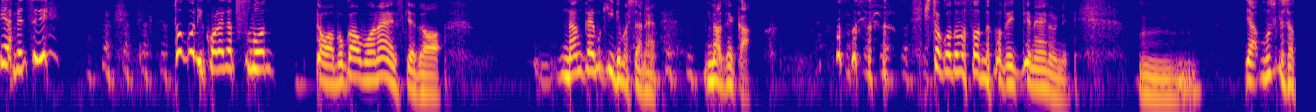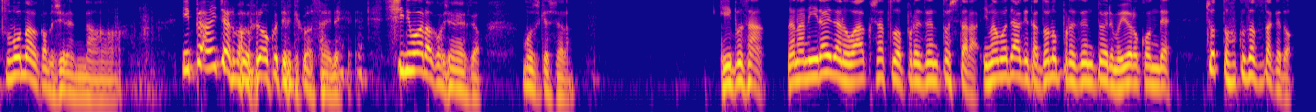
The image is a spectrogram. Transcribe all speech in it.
いや別に特にこれがツボとは僕は思わないですけど何回も聞いてましたね。なぜか。一言もそんなこと言ってないのに。うん。いやもしかしたらツボなのかもしれんな。いっぺん愛ちゃんの番組送ってみてくださいね。死に笑うかもしれないですよ。もしかしたら。ヒープさん72ライダーのワークシャツをプレゼントしたら今まであげたどのプレゼントよりも喜んでちょっと複雑だけど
